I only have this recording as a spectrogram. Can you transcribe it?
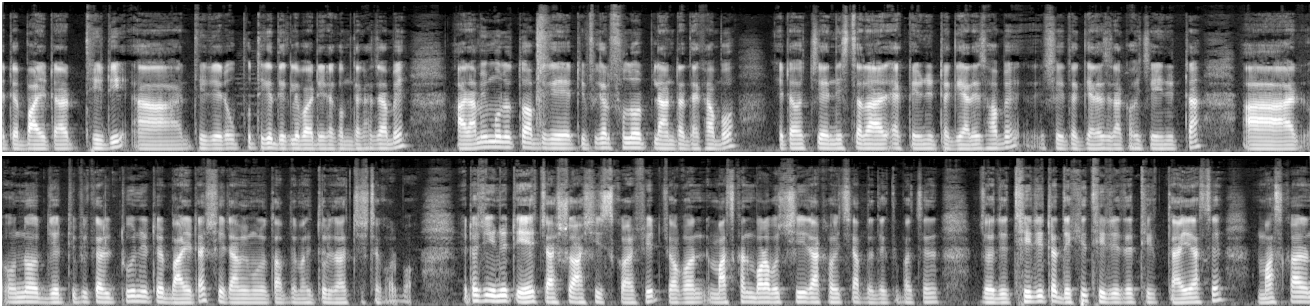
এটা বাড়িটার থ্রি ডি আর থ্রি ডি এর উপর থেকে দেখলে বাড়িটা এরকম দেখা যাবে। আর আমি মূলত আপনাকে টিপিক্যাল ফ্লোর প্ল্যানটা দেখাবো। এটা হচ্ছে নিচতলার একটা ইউনিটটা গ্যারেজ হবে, সেটা গ্যারেজ রাখা হয়েছে ইউনিটটা। আর অন্য যে টিপিক্যাল টু ইউনিটের বাড়িটা, সেটা আমি মূলত আপনাদের মাঝে তুলে ধরার চেষ্টা করব। এটা হচ্ছে ইউনিট এ চারশো আশি স্কোয়ার ফিট যখন মাঝখান বরাবর সিঁড়ি রাখা হয়েছে আপনারা দেখতে পাচ্ছেন, যদি থ্রি ডিটা দেখি থ্রি ডিতে ঠিক তাই আছে। মাঝখান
